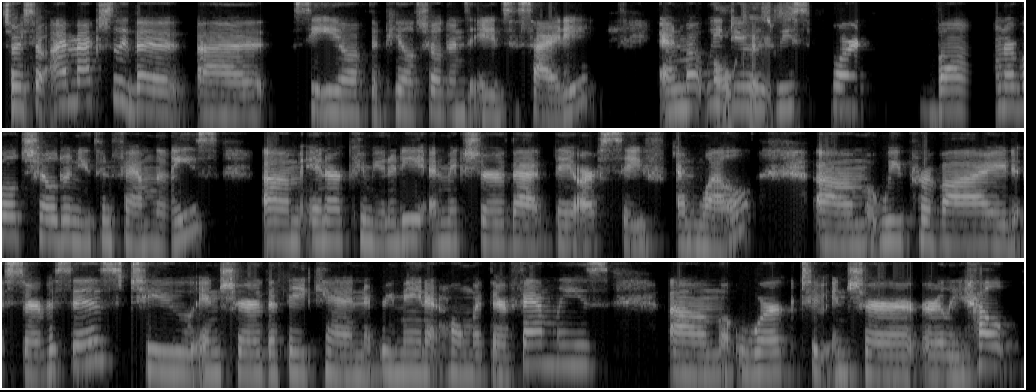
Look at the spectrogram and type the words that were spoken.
Sorry, so I'm actually the uh, CEO of the Peel Children's Aid Society. And what we do is we support vulnerable children, youth, and families um, in our community and make sure that they are safe and well. Um, we provide services to ensure that they can remain at home with their families, um, work to ensure early help,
